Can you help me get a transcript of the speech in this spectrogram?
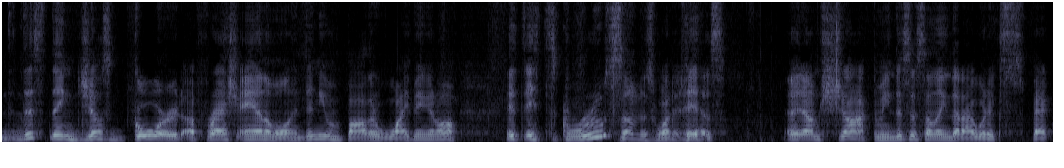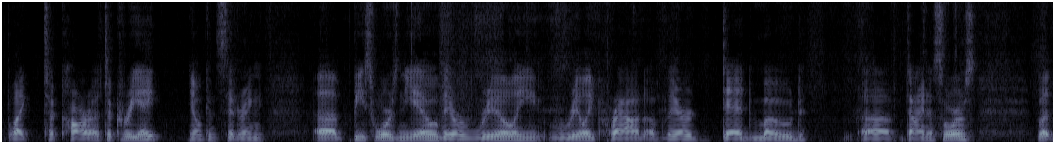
This thing just gored a fresh animal and didn't even bother wiping it off. It, it's gruesome, is what it is. I mean, I'm shocked. I mean, this is something that I would expect, like, Takara to create, you know, considering uh, Beast Wars Neo, they were really, really proud of their dead mode uh, dinosaurs. But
